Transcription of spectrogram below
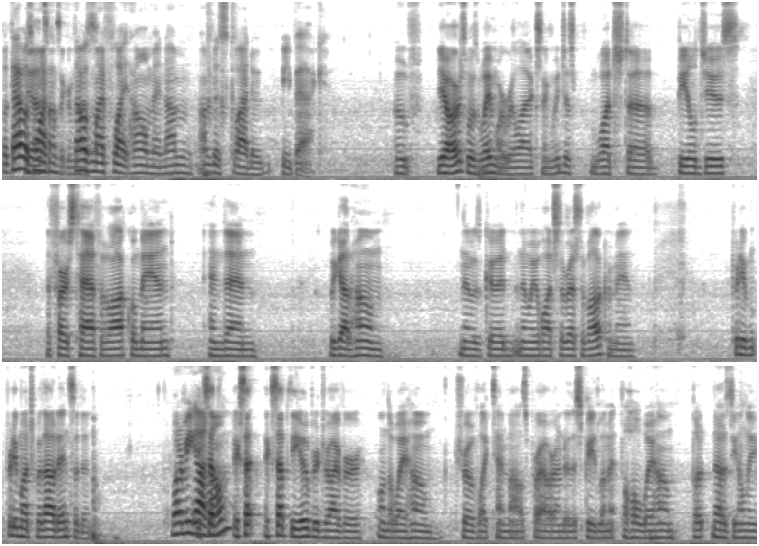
But that was Yeah, my sounds like that was my flight home, and I'm I'm just glad to be back. Oof. Yeah, ours was way more relaxing. We just watched uh, Beetlejuice, the first half of Aquaman, and then we got home, and that was good. And then we watched the rest of Aquaman. Pretty pretty much without incident. Whenever you got except, home, Except except the Uber driver on the way home drove like 10 miles per hour under the speed limit the whole way home. But that was the only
